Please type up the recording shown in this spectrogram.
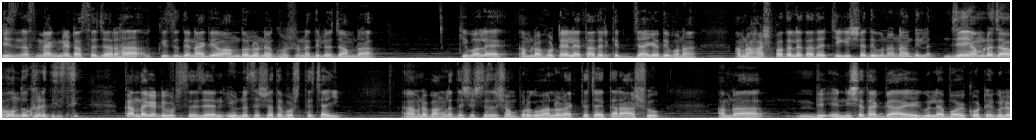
বিজনেস ম্যাগনেট আছে, যারা কিছুদিন আগেও আন্দোলনে ঘোষণা দিল যে আমরা, কি বলে, আমরা হোটেলে তাদেরকে জায়গা দেব না, আমরা হাসপাতালে তাদের চিকিৎসা দেব না না দিলে, যেই আমরা যাওয়া বন্ধ করে দিচ্ছি কান্দাকাটি উঠছে যে ইউনুসের সাথে বসতে চাই, আমরা বাংলাদেশের সাথে সম্পর্ক ভালো রাখতে চাই, তারা আসুক, আমরা নিষেধাজ্ঞা, এগুলো বয়কট এগুলো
